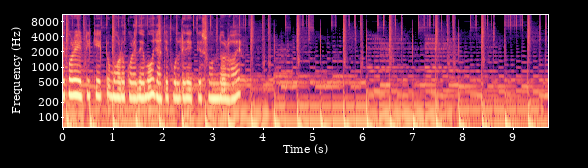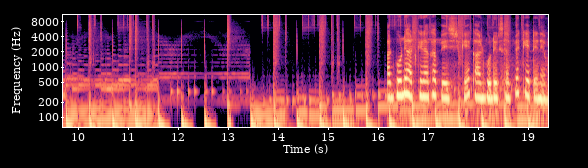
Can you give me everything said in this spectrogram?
এ করে এটিকে একটু বড় করে দেব যাতে ফুলটি দেখতে সুন্দর হয়। কার্ডবোর্ডে আটকে রাখা পেজটিকে কার্ডবোর্ডের সাথে কেটে নেব।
